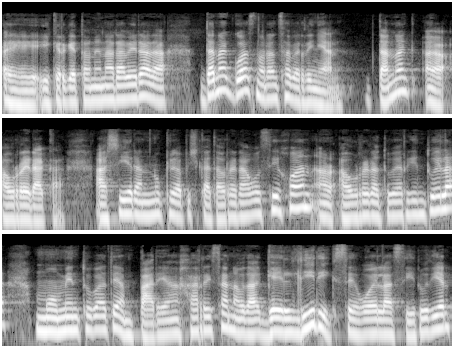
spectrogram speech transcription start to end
e, ikerketa honen arabera da, danak goaz norantza berdinean, danak aurreraka. Hasieran nukleoa pixka eta aurrera gozi joan, aurreratu behar gintuela, momentu batean parean jarri zan, hau da, geldirik zegoela zirudien,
